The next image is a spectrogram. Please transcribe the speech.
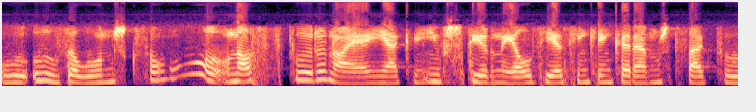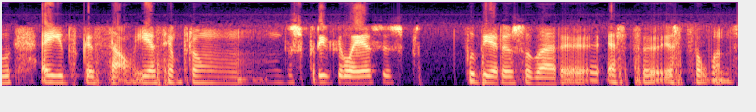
o- os alunos que são o nosso futuro, não é? E há que investir neles e é assim que encaramos, de facto, a educação. E é sempre um dos privilégios poder ajudar eh, este- estes alunos.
